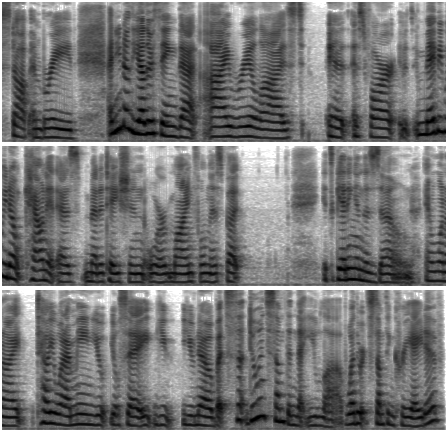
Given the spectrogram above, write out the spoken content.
stop and breathe. And you know the other thing that i realized eh, as far maybe we don't count it as meditation or mindfulness but it's getting in the zone. And when i tell you what i mean you you'll say you you know but so, doing something that you love whether it's something creative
